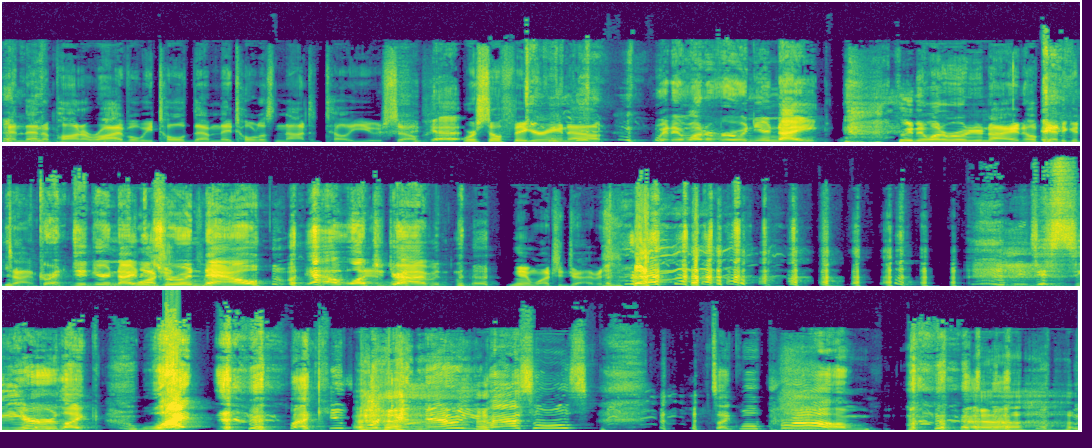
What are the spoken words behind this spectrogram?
And then upon arrival, we told them, they told us not to tell you. So Yeah. we're still figuring it out. We didn't want to ruin your night. we didn't want to ruin your night. Hope you had a good time. Granted, your night Watch is it- ruined now. yeah, watch you watch- driving. Yeah, watch you driving. you just see her like, what? like you fucking knew, you assholes. It's like, well, prom. Uh,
